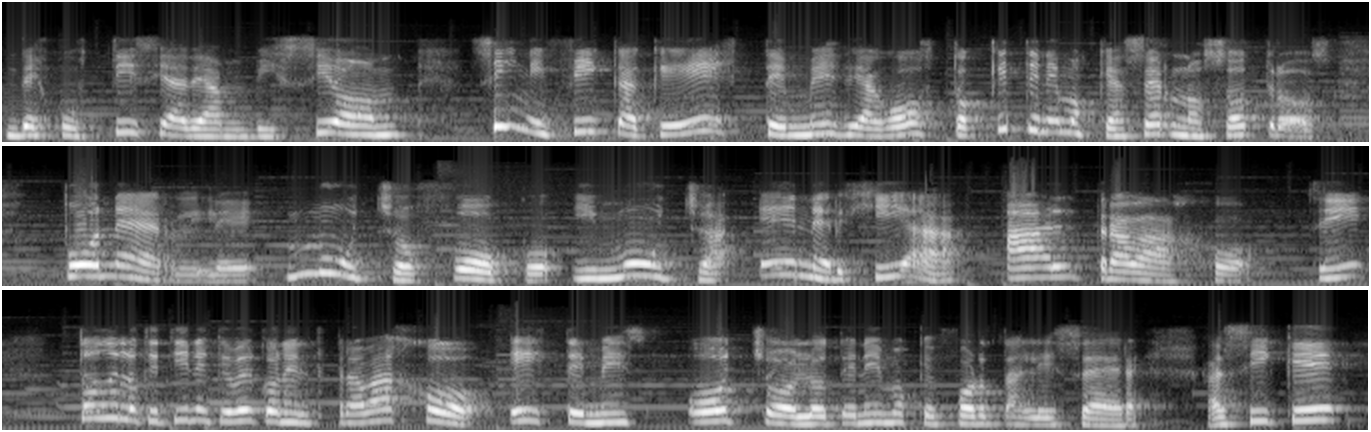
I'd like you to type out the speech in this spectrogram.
de justicia, de ambición, significa que este mes de agosto, ¿qué tenemos que hacer nosotros? Ponerle mucho foco y mucha energía al trabajo, ¿sí? Todo lo que tiene que ver con el trabajo, este mes 8 lo tenemos que fortalecer. Así que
